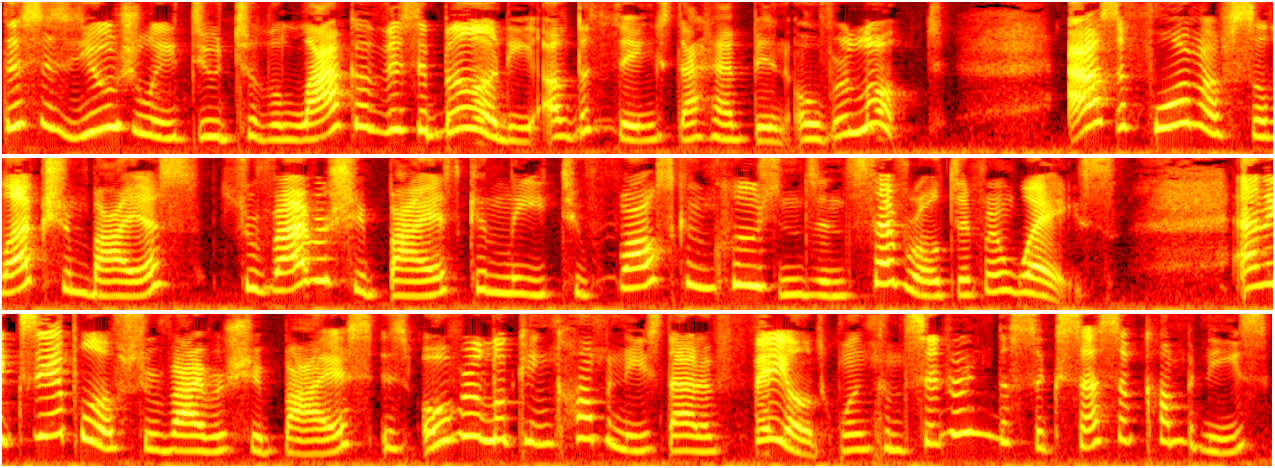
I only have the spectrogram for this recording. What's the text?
This is usually due to the lack of visibility of the things that have been overlooked. As a form of selection bias, survivorship bias can lead to false conclusions in several different ways. An example of survivorship bias is overlooking companies that have failed when considering the success of companies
